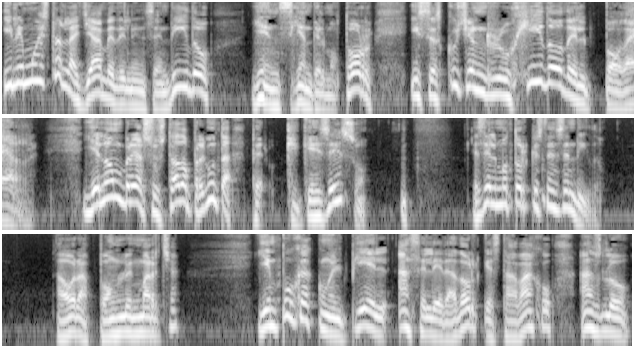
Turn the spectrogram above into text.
Y le muestra la llave del encendido y enciende el motor y se escucha el rugido del poder. Y el hombre asustado pregunta, ¿pero qué, es eso? Es el motor que está encendido. Ahora ponlo en marcha y empuja con el pie el acelerador que está abajo, hazlo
